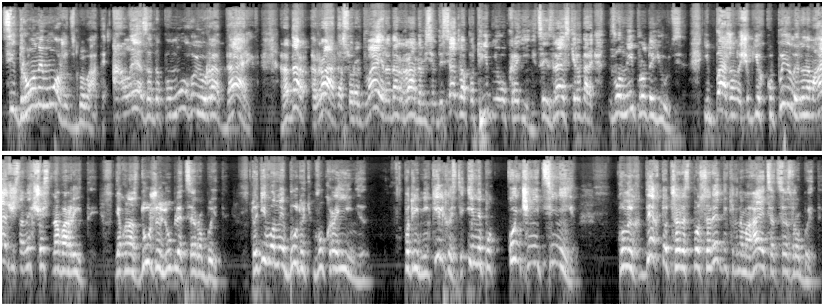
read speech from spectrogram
ці дрони можуть збивати, але за допомогою радарів. Радар Рада 42 і радар Рада 82 потрібні Україні. Це ізраїльські радари. Вони продаються. І бажано, щоб їх купили, не намагаючись на них щось наварити, як у нас дуже люблять це робити. Тоді вони будуть в Україні в потрібній кількості і не по конченій ціні, коли дехто через посередників намагається це зробити.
